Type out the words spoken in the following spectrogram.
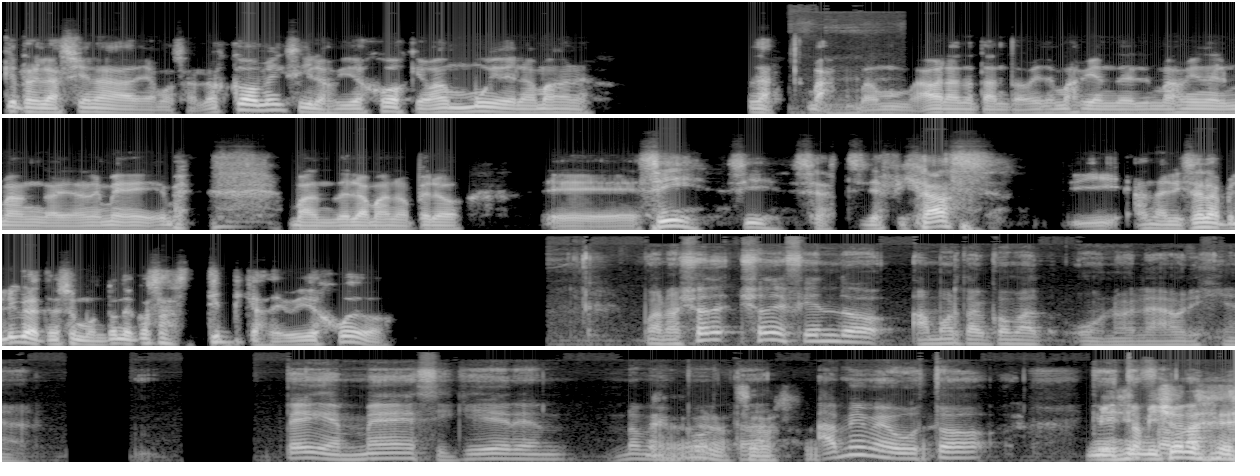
relacionada, digamos, a los cómics y los videojuegos que van muy de la mano. ahora no tanto, más bien del, más bien el manga y el anime van de la mano, pero eh, sí, sí, si te fijas y analizas la película, tenés un montón de cosas típicas de videojuego. Bueno, yo, yo defiendo a Mortal Kombat 1, la original. Péguenme si quieren, no me eh, importa. A mí me gustó. millones de...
